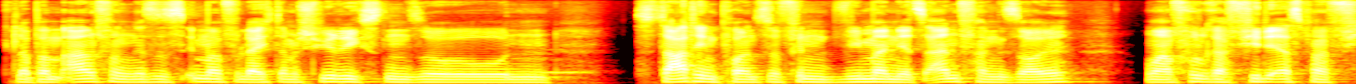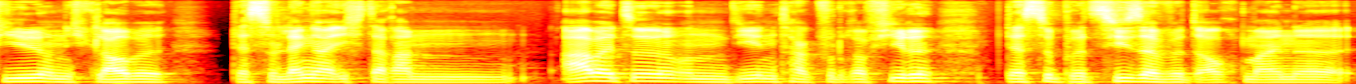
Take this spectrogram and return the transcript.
Ich glaube, am Anfang ist es immer vielleicht am schwierigsten, so einen Starting Point zu finden, wie man jetzt anfangen soll. Und man fotografiert erstmal viel und ich glaube, desto länger ich daran arbeite und jeden Tag fotografiere, desto präziser wird auch meine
